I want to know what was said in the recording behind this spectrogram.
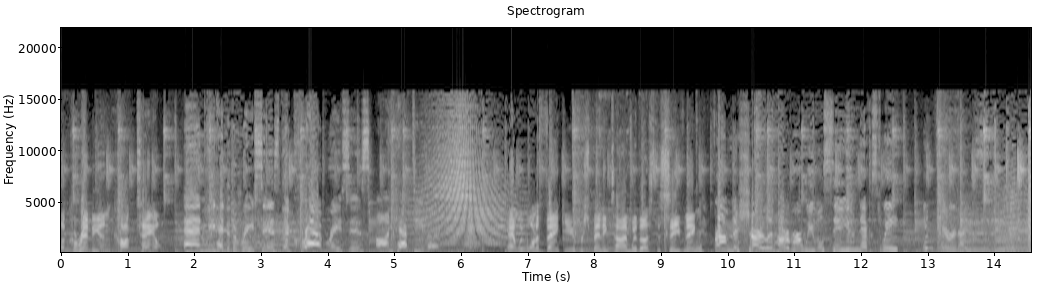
a Caribbean cocktail. And we head to the races, the crab races on Captiva. And we want to thank you for spending time with us this evening. From the Charlotte Harbor, we will see you next week in paradise.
